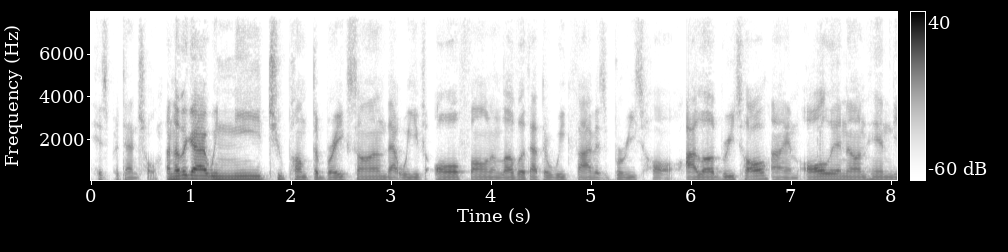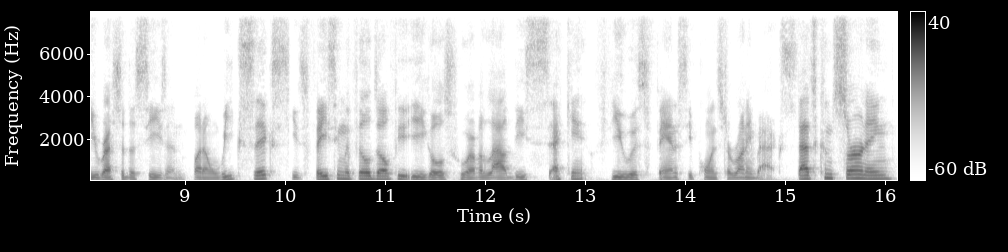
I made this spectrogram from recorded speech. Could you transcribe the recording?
his potential. Another guy we need to pump the brakes on that we've all fallen in love with after week five is Breece Hall. I love Breece Hall. I am all in on him the rest of the season, but in week six, he's facing the Philadelphia Eagles, who have allowed the second fewest fantasy points to running backs. That's concerning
